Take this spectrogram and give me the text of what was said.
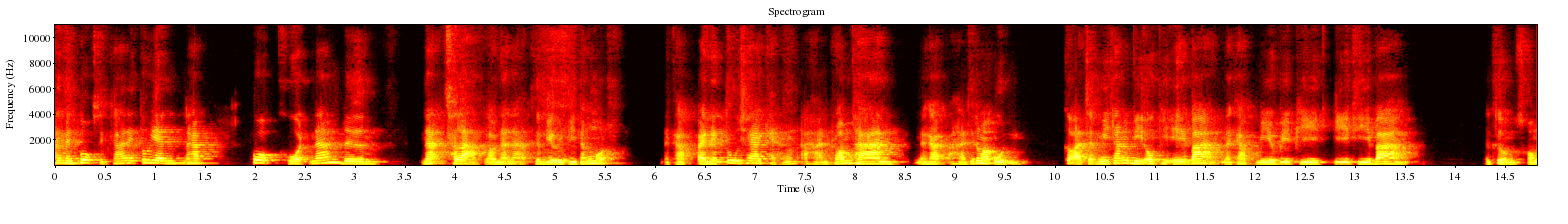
ถ้าเป็นพวกสินค้าในตู้เย็นนะครับ พวกขวดน้ำดื่มนะฉลากเหล่านั้นนะคือ BOP ทั้งหมด นะครับไปในตู้แช่แข็งอาหารพร้อมทานนะครับอาหารที่ต้องมาอุ่น ก็อาจจะมีทั้ง BOPA บ้างนะครับมี BOPP PET บ้างในส่วนของ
